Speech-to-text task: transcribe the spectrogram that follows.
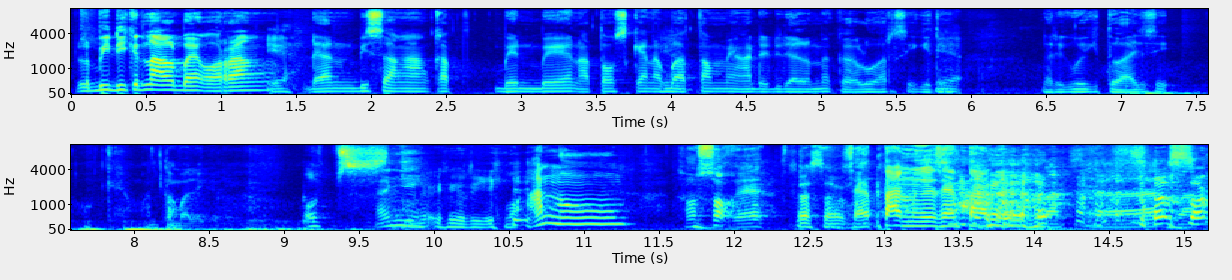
lebih dikenal banyak orang Iya. dan bisa ngangkat band-band atau skena Batam yang ada di dalamnya ke luar sih gitu Iya. dari gue gitu aja sih Oke, mantap. Ops. Anjing. Wah, Anum. Sosok ya. Sosok. Setan gue setan. Sosok.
